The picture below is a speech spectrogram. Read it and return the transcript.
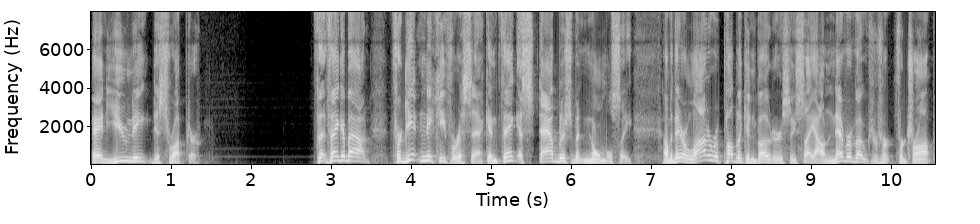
and unique disruptor. Th- think about, forget Nikki for a second, think establishment normalcy. I mean, there are a lot of Republican voters who say, I'll never vote for, for Trump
